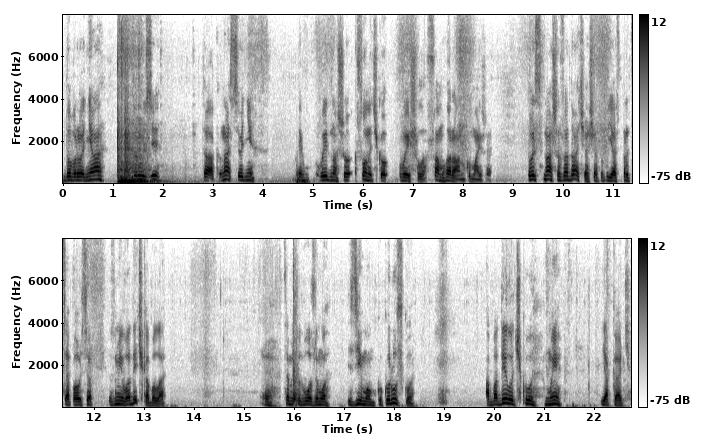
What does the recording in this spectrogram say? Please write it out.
Доброго дня, друзі. Так, у нас сьогодні, як видно, що сонечко вийшло з самого ранку майже. Тобто наша задача, зараз тут я з прицепа ось водичка була. Е, Це ми тут возимо зимом кукурузку, а бадилочку ми, як кажуть,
